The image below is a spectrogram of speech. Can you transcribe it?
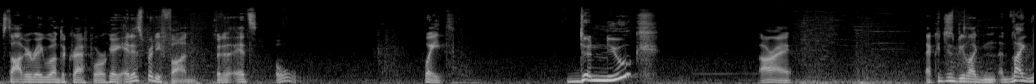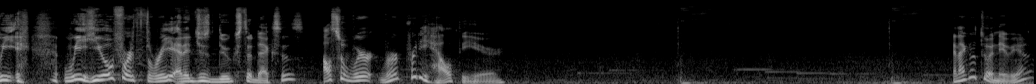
Stop your rig one to craft pork egg. It is pretty fun, but it's oh. Wait. The nuke? All right. That could just be like like we we heal for three and it just nukes the nexus. Also, we're we're pretty healthy here. Can I go to Anivia?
